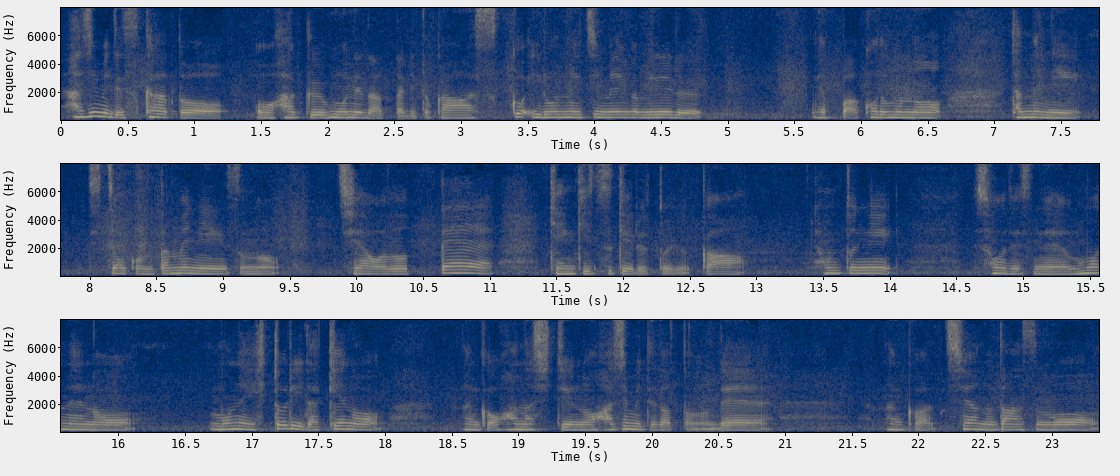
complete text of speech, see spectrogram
初めてスカートを履くモネだったりとかすっごいいろんな一面が見れるやっぱ子供のためにちっちゃい子のためにそのチアを踊って元気づけるというか本当にそうですねモネのモネ一人だけのなんかお話っていうのは初めてだったのでなんかチアのダンスも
